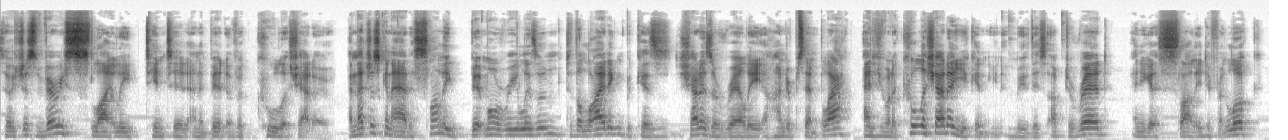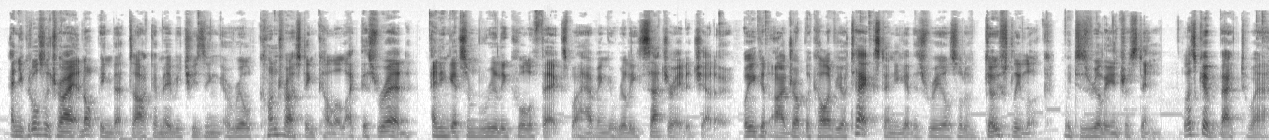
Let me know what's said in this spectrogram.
So it's just very slightly tinted and a bit of a cooler shadow. And that's just going to add a slightly bit more realism to the lighting because shadows are rarely 100% black. And if you want a cooler shadow, you can you know, move this up to red and you get a slightly different look. And you could also try it not being that dark and maybe choosing a real contrasting color like this red. And you get some really cool effects by having a really saturated shadow. Or you could eyedrop the color of your text and you get this real sort of ghostly look, which is really interesting. Let's go back to our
